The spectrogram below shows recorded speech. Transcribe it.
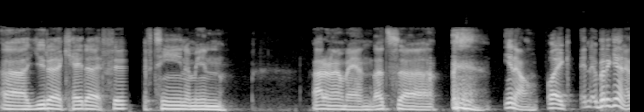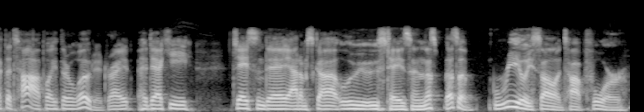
Uh, Yuta Ikeda at 15. I mean, I don't know, man. That's, uh, you know, like, and, but again, at the top, like they're loaded, right? Hideki, Jason Day, Adam Scott, Louis Oosthuizen. That's, that's a really solid top four.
